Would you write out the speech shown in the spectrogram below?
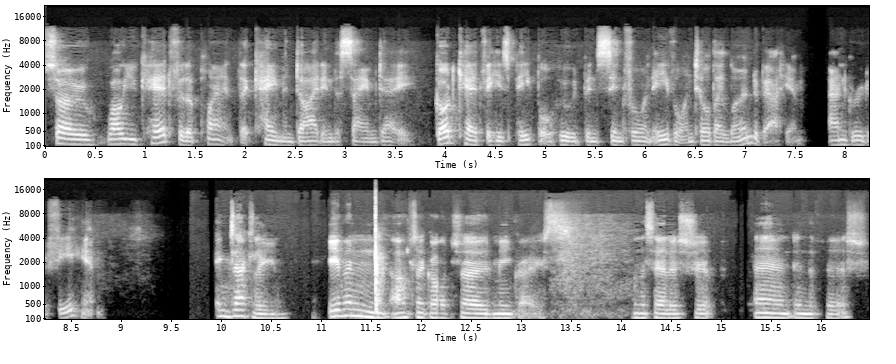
So, while you cared for the plant that came and died in the same day, God cared for his people who had been sinful and evil until they learned about him and grew to fear him. Exactly. Even after God showed me grace on the sailor's ship and in the fish,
